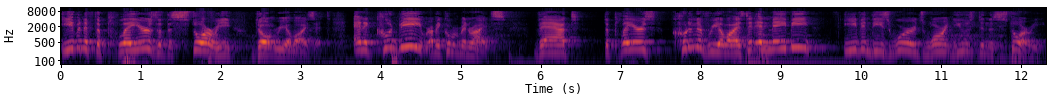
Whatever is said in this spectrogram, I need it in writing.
even if the players of the story don't realize it. And it could be, Rabbi Cooperman writes, that the players couldn't have realized it, and maybe even these words weren't used in the story.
